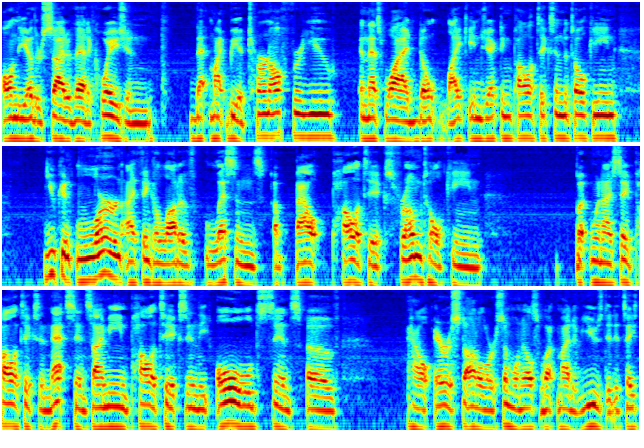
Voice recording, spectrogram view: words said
on the other side of that equation, that might be a turnoff for you, and that's why I don't like injecting politics into Tolkien. You can learn, I think, a lot of lessons about politics from Tolkien but when I say politics in that sense, I mean politics in the old sense of how Aristotle or someone else might have used it. It's a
